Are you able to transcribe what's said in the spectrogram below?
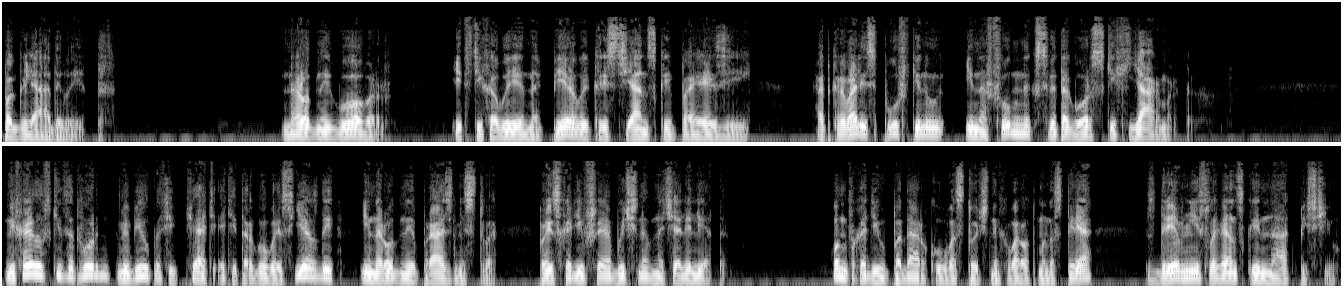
поглядывает. Народный говор и стиховые напевы крестьянской поэзии открывались Пушкину и на шумных святогорских ярмарках. Михайловский затворник любил посещать эти торговые съезды и народные празднества, происходившие обычно в начале лета. Он входил под арку восточных ворот монастыря с древней славянской надписью,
